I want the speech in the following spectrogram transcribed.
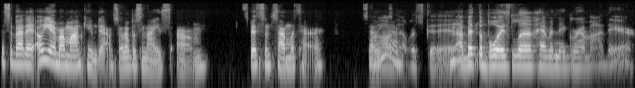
That's about it. Oh yeah, my mom came down, so that was nice. Um, spent some time with her. So oh, yeah. that was good. I bet the boys love having their grandma there.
